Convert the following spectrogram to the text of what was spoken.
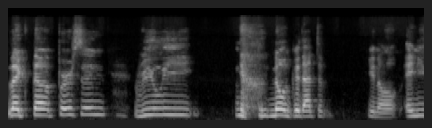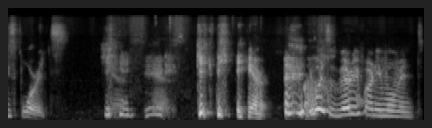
like the person really no good at you know any sports. He Yes, yes. kicked the air. It was a very funny moment.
